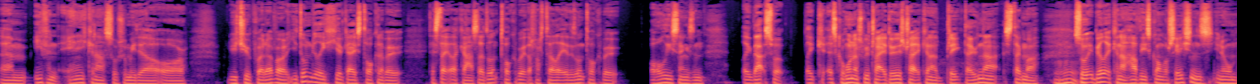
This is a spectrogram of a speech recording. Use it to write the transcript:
um, even any kind of social media or YouTube, wherever, you don't really hear guys talking about testicular cancer. They don't talk about their fertility. They don't talk about all these things, and like that's what like as cojones we're trying to do is try to kind of break down that stigma. So to be able to kind of have these conversations, you know,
